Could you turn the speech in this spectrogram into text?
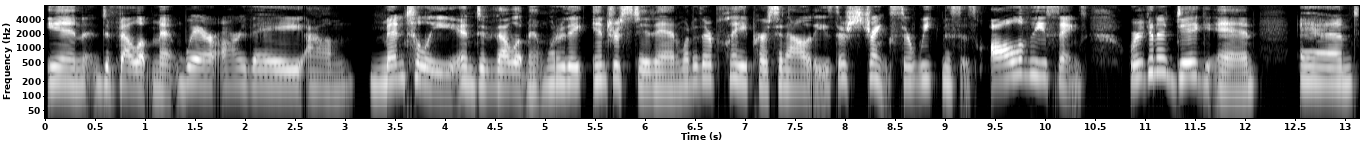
In development? Where are they um, mentally in development? What are they interested in? What are their play personalities, their strengths, their weaknesses? All of these things. We're going to dig in and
